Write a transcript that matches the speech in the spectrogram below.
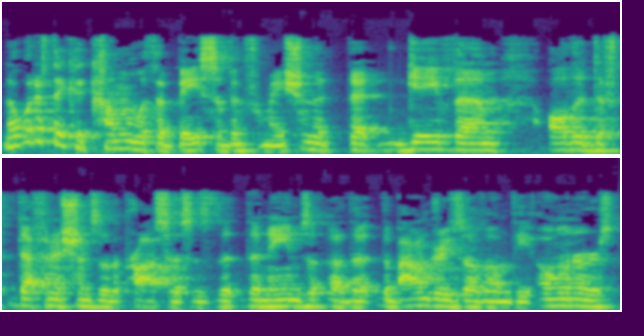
Now, what if they could come with a base of information that, that gave them all the def- definitions of the processes, the, the names, of the, the boundaries of them, the owners,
